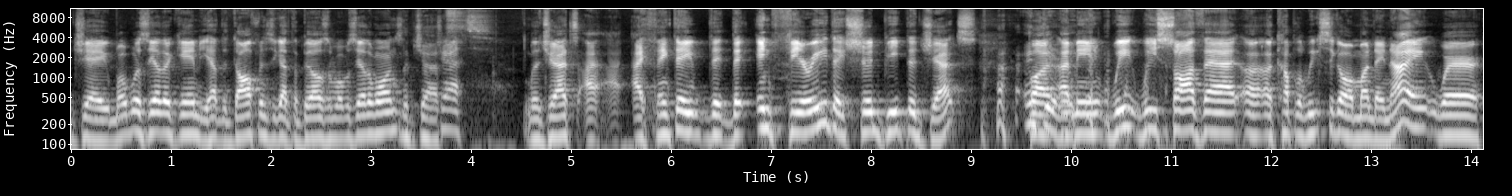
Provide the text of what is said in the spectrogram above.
Jay, what was the other game? You have the Dolphins, you got the Bills, and what was the other ones? The Jets. Jets. The Jets, I, I, I think they, they, they, in theory, they should beat the Jets. but I mean, we, we saw that uh, a couple of weeks ago on Monday night where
